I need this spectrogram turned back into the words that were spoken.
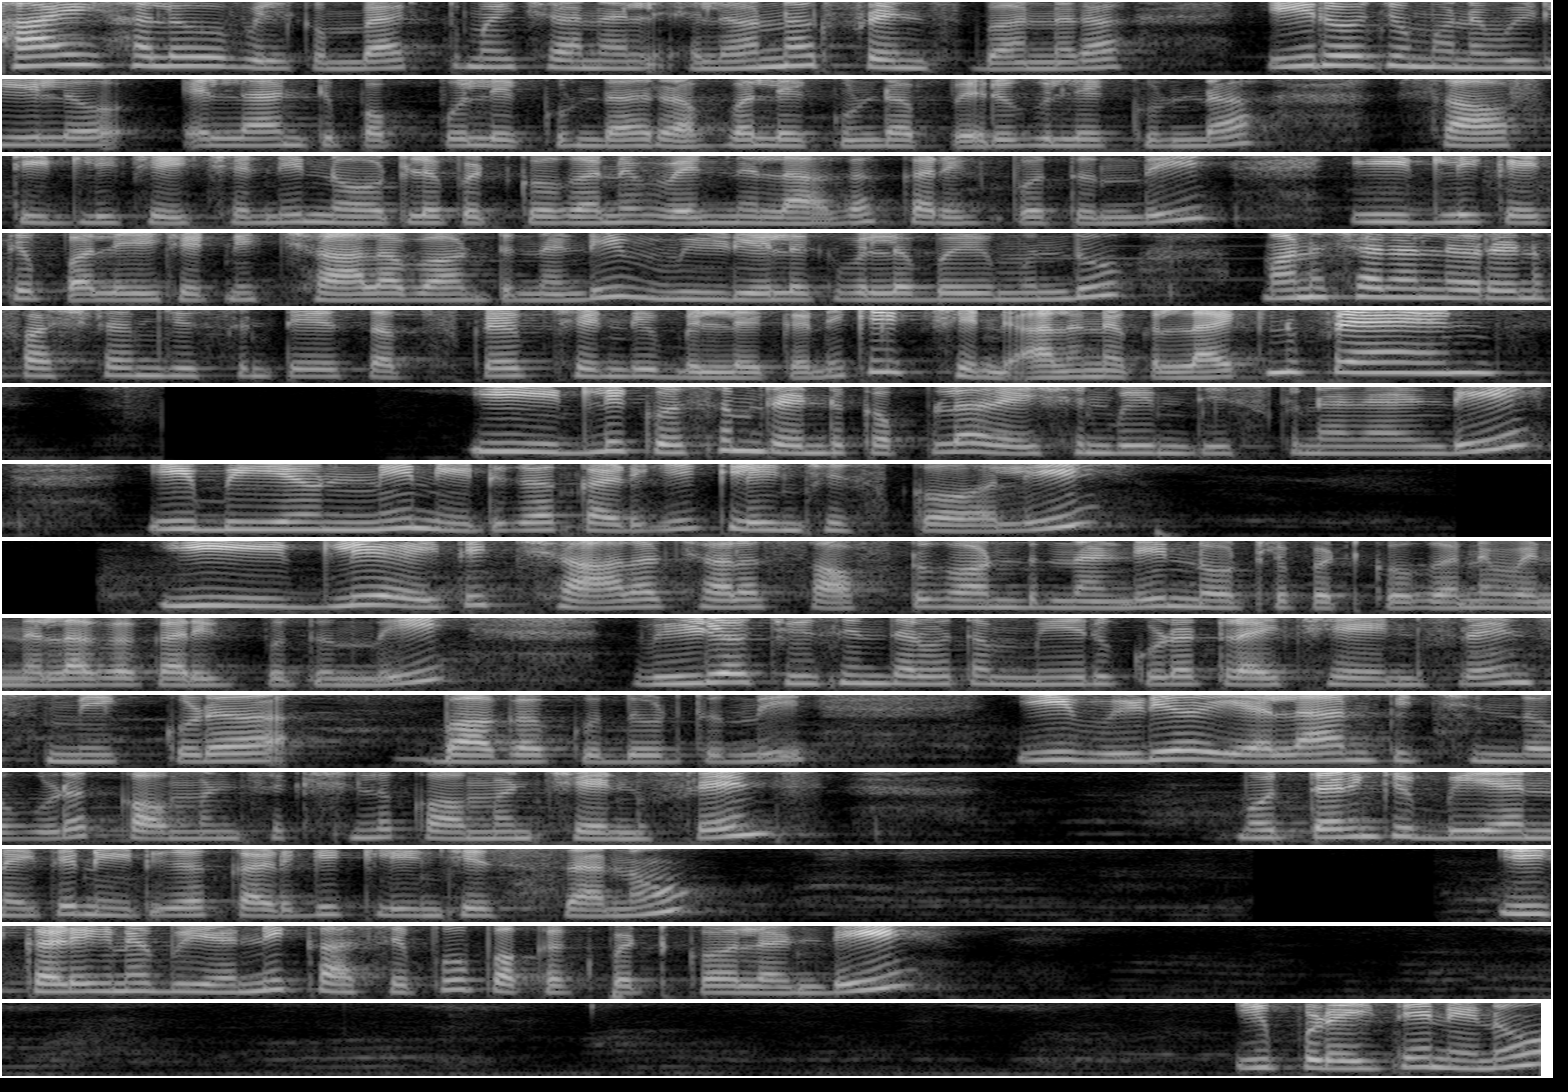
Hi hello welcome back to my channel. ఎలా ఉన్నారు friends? బాగున్నారా? ఈరోజు మన వీడియోలో ఎలాంటి పప్పు లేకుండా రవ్వ లేకుండా పెరుగు లేకుండా సాఫ్ట్ ఇడ్లీ చేయించండి. నోట్లో పెట్టుకోగానే వెన్నెలాగా కరిగిపోతుంది. ఈ ఇడ్లీకి అయితే పల్లీల చట్నీ చాలా బాగుంటుందండి. వీడియోలోకి వెళ్ళబోయే ముందు మన ఛానల్ ఎవరైనా ఫస్ట్ టైం చూస్తుంటే సబ్స్క్రైబ్ చేయండి బెల్ ఐకాన్ని క్లిక్ చేయండి. అలానే ఒక లైక్ని ఫ్రెండ్స్. ఈ ఇడ్లీ కోసం రెండు కప్పుల రేషన్ బియ్యం తీసుకున్నానండి. ఈ బియ్యంని నీట్గా కడిగి క్లీన్ చేసుకోవాలి. ఈ ఇడ్లీ అయితే చాలా చాలా సాఫ్ట్గా ఉంటుందండి. నోట్లో పెట్టుకోగానే వెన్నలాగా కరిగిపోతుంది. వీడియో చూసిన తర్వాత మీరు కూడా ట్రై చేయండి ఫ్రెండ్స్. మీకు కూడా బాగా కుదురుతుంది. ఈ వీడియో ఎలా అనిపించిందో కూడా కామెంట్ సెక్షన్లో కామెంట్ చేయండి ఫ్రెండ్స్. మొత్తానికి బియ్యాన్ని అయితే నీట్గా కడిగి క్లీన్ చేసేసాను. ఈ కడిగిన బియ్యాన్ని కాసేపు పక్కకు పెట్టుకోవాలండి. ఇప్పుడైతే నేను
